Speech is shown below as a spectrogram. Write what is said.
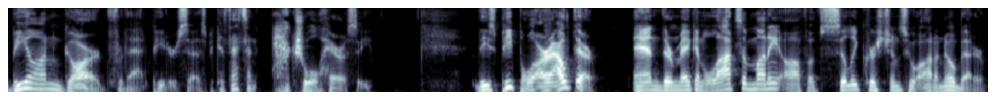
Be on guard for that, Peter says, because that's an actual heresy. These people are out there and they're making lots of money off of silly Christians who ought to know better.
